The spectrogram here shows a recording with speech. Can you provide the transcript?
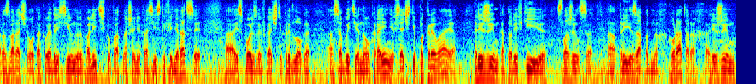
разворачивала такую агрессивную политику по отношению к Российской Федерации, а, используя в качестве предлога а, события на Украине, всячески покрывая режим, который в Киеве сложился а, при западных кураторах, режим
